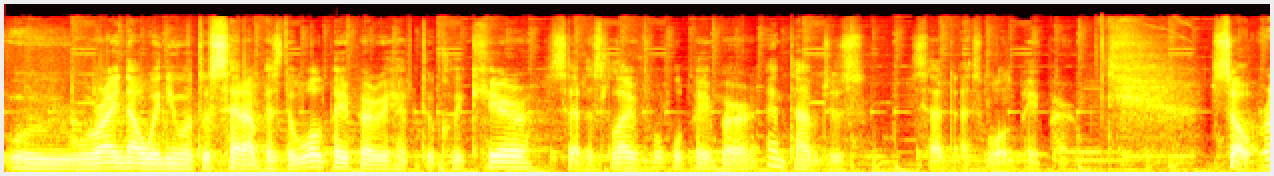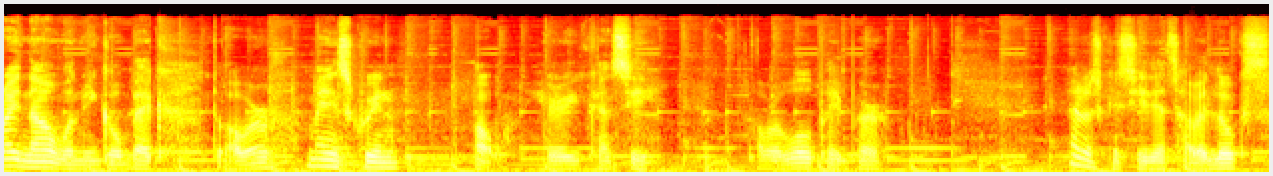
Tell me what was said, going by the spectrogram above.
right now when you want to set up as the wallpaper. We have to click here set as live wallpaper and tap just set as wallpaper. So right now when we go back to our main screen oh here you can see our wallpaper. And as you can see that's how it looks.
